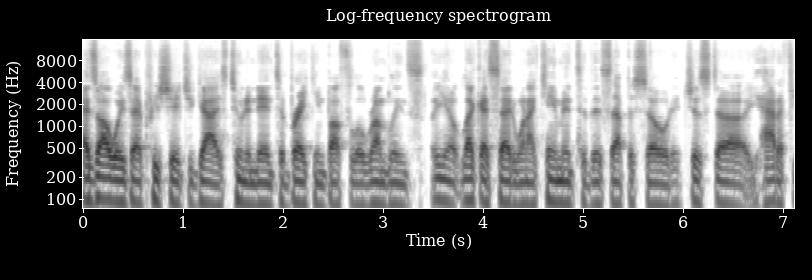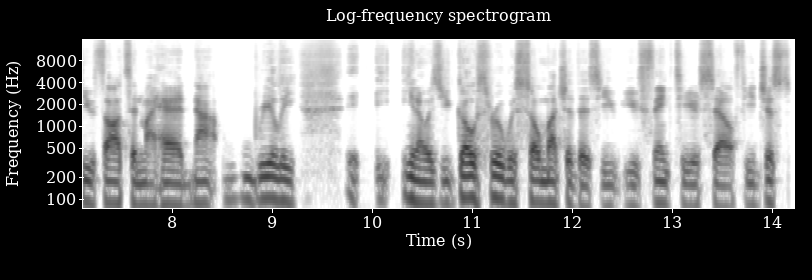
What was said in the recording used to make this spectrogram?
as always, I appreciate you guys tuning in to Breaking Buffalo Rumblings. You know, like I said, when I came into this episode, it just uh, had a few thoughts in my head. Not really, you know, as you go through with so much of this, you you think to yourself, you just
